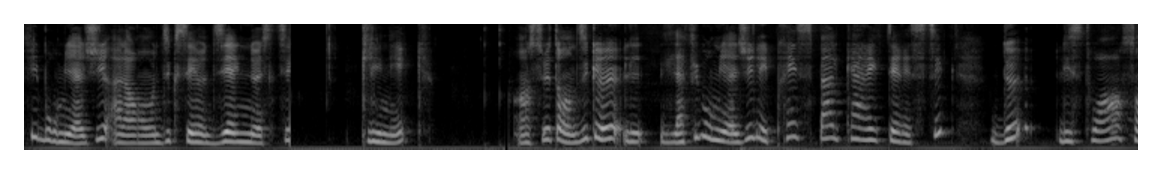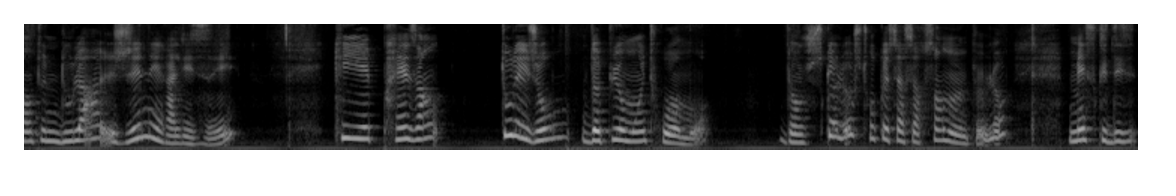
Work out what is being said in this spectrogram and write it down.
fibromyalgie, alors on dit que c'est un diagnostic clinique. Ensuite, on dit que la fibromyalgie, les principales caractéristiques de l'histoire sont une douleur généralisée qui est présente tous les jours depuis au moins trois mois. Donc jusque-là, je trouve que ça se ressemble un peu là. Mais ce qui,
